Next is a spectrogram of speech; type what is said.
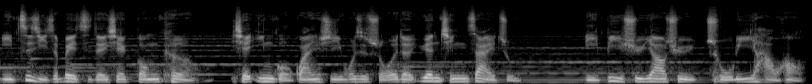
你自己这辈子的一些功课、一些因果关系，或是所谓的冤亲债主，你必须要去处理好哈。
